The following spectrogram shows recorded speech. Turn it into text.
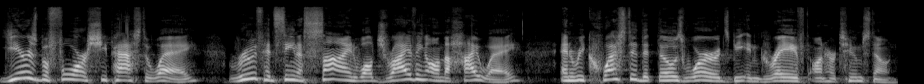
years before she passed away, Ruth had seen a sign while driving on the highway and requested that those words be engraved on her tombstone.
